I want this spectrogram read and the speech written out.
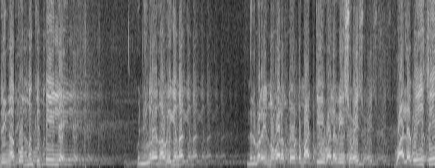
നിങ്ങൾക്കൊന്നും കിട്ടിയില്ലേ? കുഞ്ഞുങ്ങളെ എന്നാ വിളിക്കുന്നത് എന്നിട്ട് പറയുന്നു വലത്തോട്ട് മാറ്റി വലവീശുവൻ. വലവീശി വല വീശി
